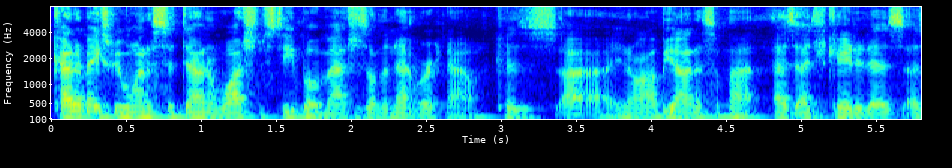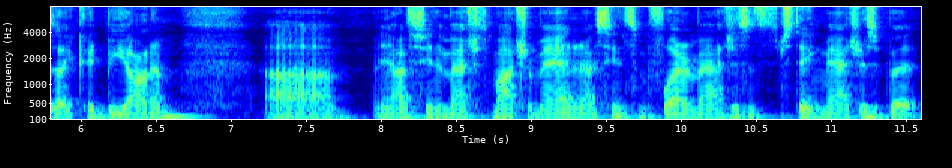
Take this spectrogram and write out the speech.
kind of makes me want to sit down and watch some Steamboat matches on the network now. Because uh, you know, I'll be honest, I'm not as educated as, as I could be on him. Um, you know, I've seen the match with Macho Man, and I've seen some Flair matches and some Sting matches, but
